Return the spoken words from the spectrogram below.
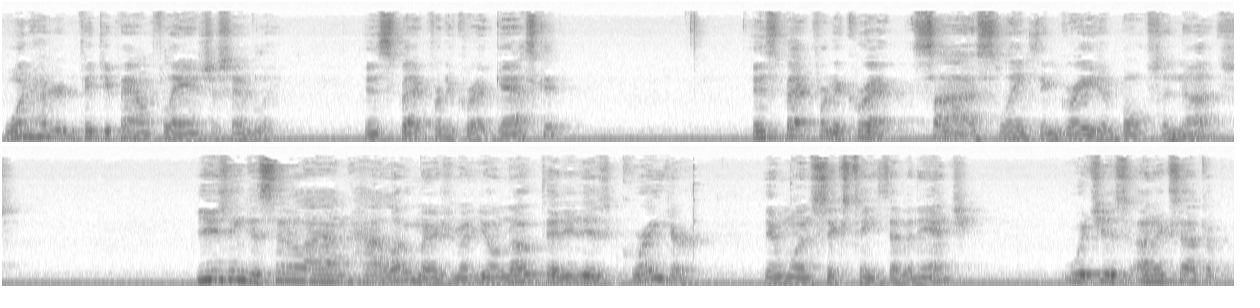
150 pound flange assembly. Inspect for the correct gasket. Inspect for the correct size, length, and grade of bolts and nuts. Using the centerline high-low measurement, you'll note that it is greater than 1 16th of an inch, which is unacceptable.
